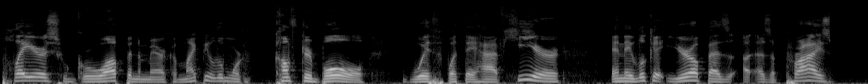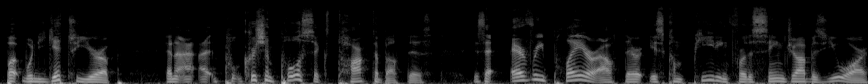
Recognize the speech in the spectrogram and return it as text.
players who grew up in America might be a little more comfortable with what they have here – and they look at Europe as as a prize. But when you get to Europe, and I, I, Christian Pulisic talked about this, is that every player out there is competing for the same job as you are.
